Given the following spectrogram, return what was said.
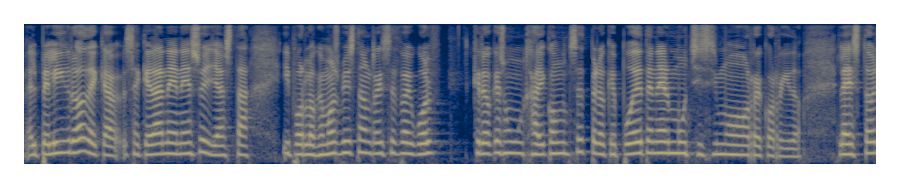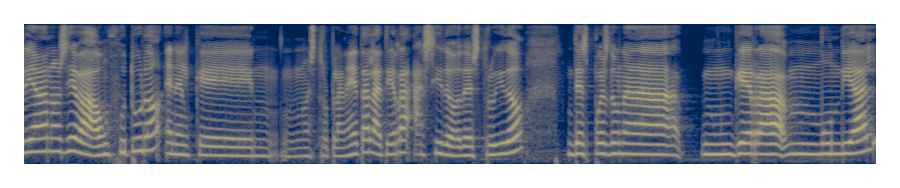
el peligro de que se quedan en eso y ya está. Y por lo que hemos visto en Raised by Wolf, creo que es un high concept, pero que puede tener muchísimo recorrido. La historia nos lleva a un futuro en el que nuestro planeta, la Tierra, ha sido destruido después de una mm, guerra mundial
